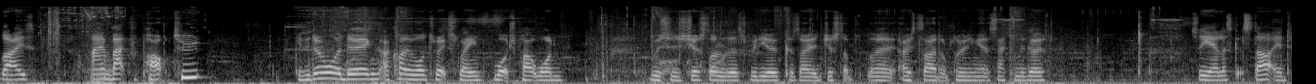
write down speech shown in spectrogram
guys, I am back for part two. If you don't know what we're doing, I kind of want to explain. Watch part one, which is just under this video because I just up, uh, I started uploading it a second ago. So yeah, let's get started.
